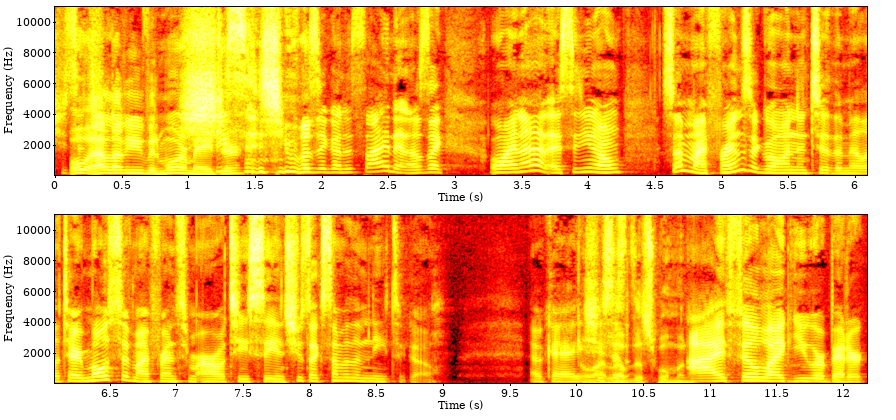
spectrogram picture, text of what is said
She oh, said Oh, I love you even more, Major. She said she wasn't going to sign it. I was like, why not? I said, you know, some of my friends are going into the military. Most of my friends from ROTC, and she was like, some of them need to go. Okay. oh, she I says, love this woman. I feel like you are better,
